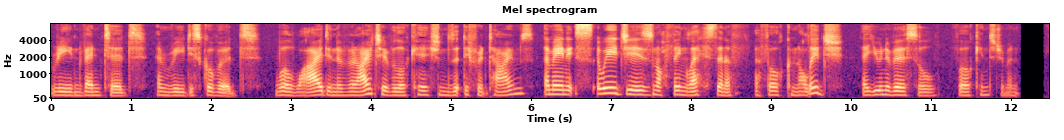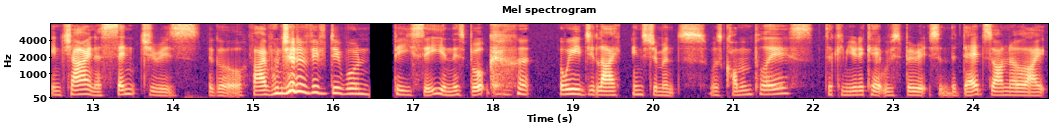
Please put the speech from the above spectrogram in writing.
reinvented and rediscovered worldwide in a variety of locations at different times. I mean, it's Ouija is nothing less than a, a folk knowledge, a universal folk instrument. In China, centuries ago, 551 BC in this book, Ouija like instruments was commonplace to communicate with spirits and the dead. So I know like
